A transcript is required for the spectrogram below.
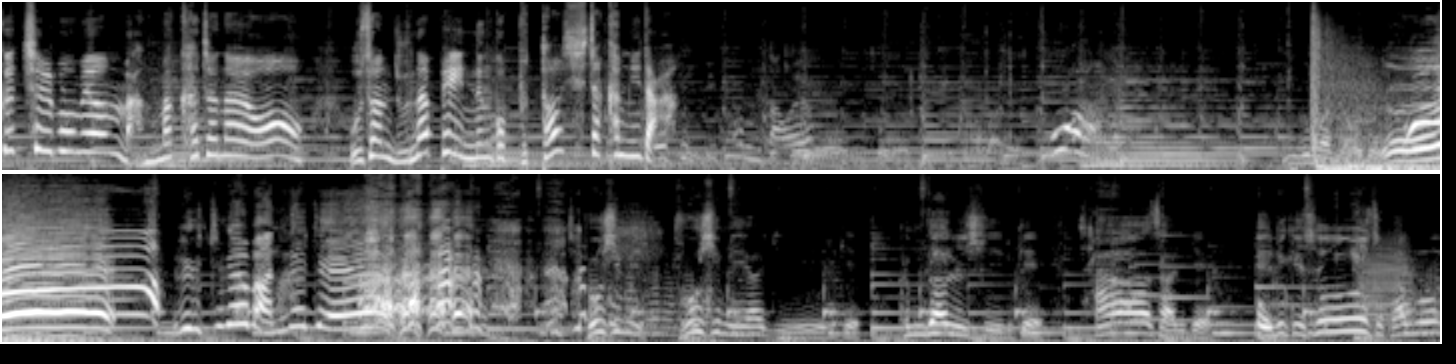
끝을 보면 막막하잖아요. 우선 눈앞에 있는 곳부터 시작합니다. 이렇게 찍으면 안 되지. 조심히 조심해야지. 이렇게 금다듯이 이렇게 살살 이렇게 이렇게 슬슬 하고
